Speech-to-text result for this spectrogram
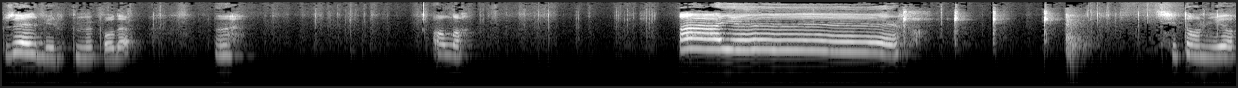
güzel bir map o da. Allah. Hayır. Şeytan yok.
